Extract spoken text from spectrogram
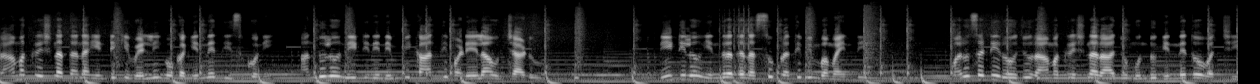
రామకృష్ణ తన ఇంటికి వెళ్ళి ఒక గిన్నె తీసుకొని అందులో నీటిని నింపి కాంతి పడేలా ఉంచాడు. నీటిలో ఇంద్రధనస్సు ప్రతిబింబమైంది. మరుసటి రోజు రామకృష్ణ రాజు ముందు గిన్నెతో వచ్చి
